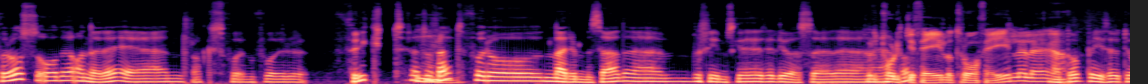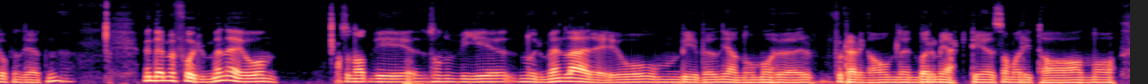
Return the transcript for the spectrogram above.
for, oss, og det andre er en slags form for frykt, rett og mm. slett, mm. for å nærme seg det muslimske religiøse. Det for å tolke feil og trå feil, eller? Ja. Nettopp, gi seg ut i offentligheten. Men det med formen er jo sånn at vi, sånn vi nordmenn lærer jo om Bibelen gjennom å høre fortellinger om den barmhjertige samaritan og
